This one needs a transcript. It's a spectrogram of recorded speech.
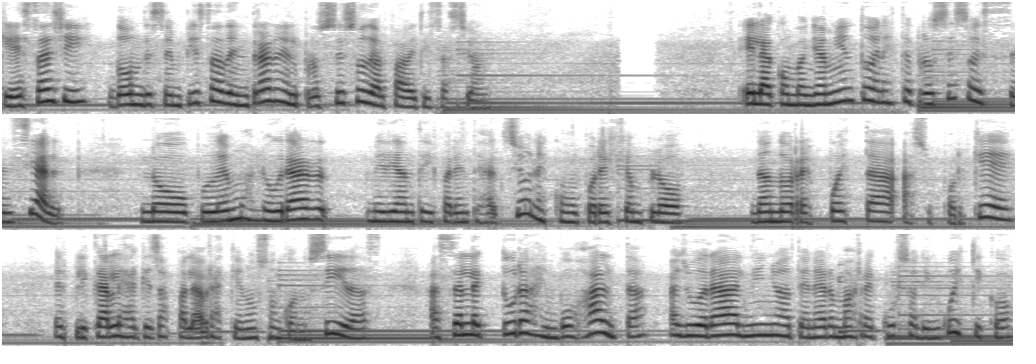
que es allí donde se empieza a adentrar en el proceso de alfabetización. El acompañamiento en este proceso es esencial. Lo podemos lograr mediante diferentes acciones, como por ejemplo dando respuesta a su por qué, explicarles aquellas palabras que no son conocidas, hacer lecturas en voz alta ayudará al niño a tener más recursos lingüísticos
